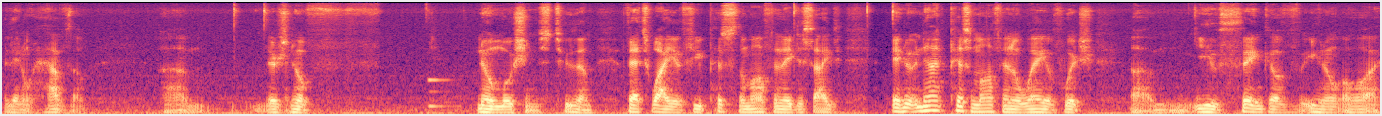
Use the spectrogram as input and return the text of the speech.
They don't have them. Um, there's no f- no emotions to them. That's why if you piss them off and they decide, and not piss them off in a way of which um, you think of, you know, oh, I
